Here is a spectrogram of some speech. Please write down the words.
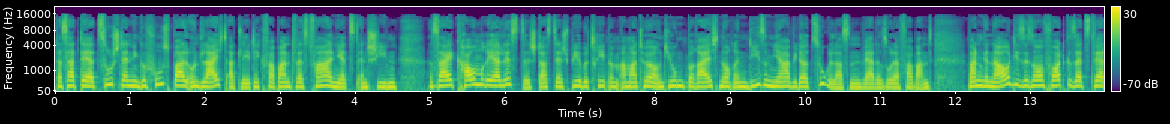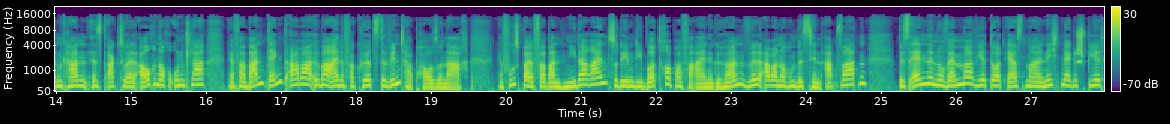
Das hat der zuständige Fußball- und Leichtathletikverband Westfalen jetzt entschieden. Es sei kaum realistisch, dass der Spielbetrieb im Amateur- und Jugendbereich noch in diesem Jahr wieder zugelassen werde, so der Verband. Wann genau die Saison fortgesetzt werden kann, ist aktuell auch noch unklar. Der Verband denkt aber über eine verkürzte Winterpause nach. Der Fußballverband Niederrhein, zu dem die Bottropper Vereine gehören, will aber noch ein bisschen abwarten. Bis Ende November wird dort erstmal nicht mehr gespielt.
